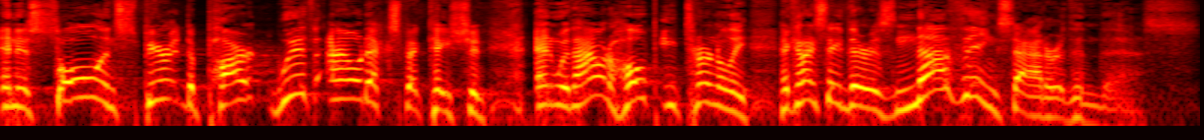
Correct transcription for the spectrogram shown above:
and his soul and spirit depart without expectation and without hope eternally. And can I say, there is nothing sadder than this?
